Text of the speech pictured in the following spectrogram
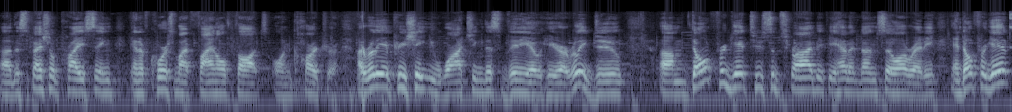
uh, the special pricing and of course my final thoughts on Kartra. I really appreciate you watching this video here. I really do. Um, don't forget to subscribe if you haven't done so already. And don't forget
